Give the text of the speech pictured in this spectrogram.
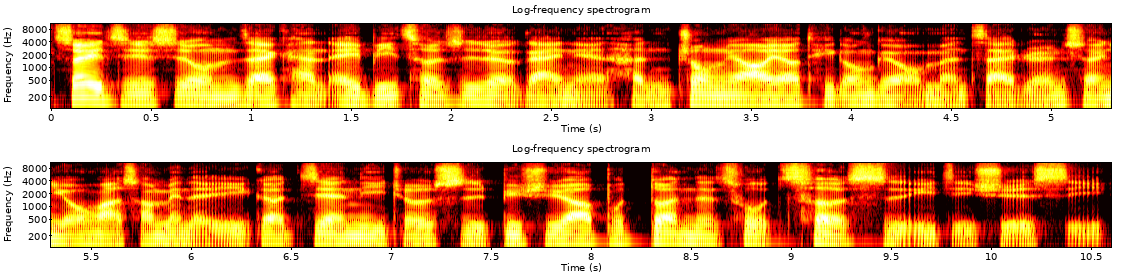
所以，其实我们在看 A/B 测试这个概念，很重要，要提供给我们在人生优化上面的一个建议，就是必须要不断的做测试以及学习。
